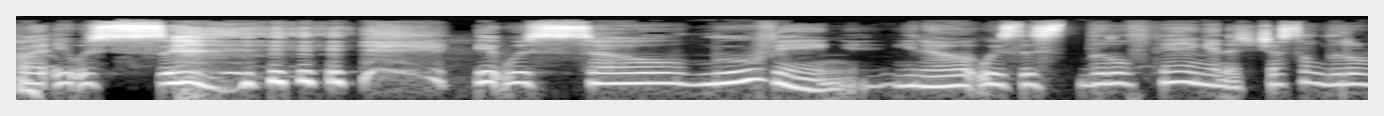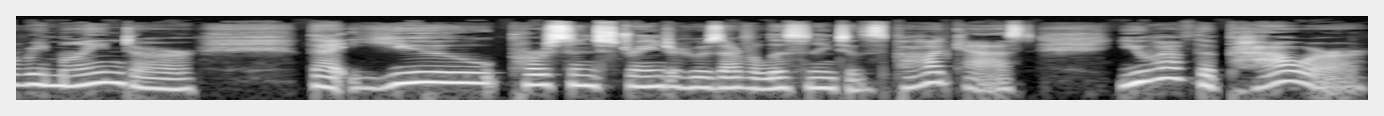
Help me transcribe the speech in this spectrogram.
but it was it was so moving you know? It was this little thing and it's just a little reminder that you person stranger who's ever listening to this podcast you have the power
